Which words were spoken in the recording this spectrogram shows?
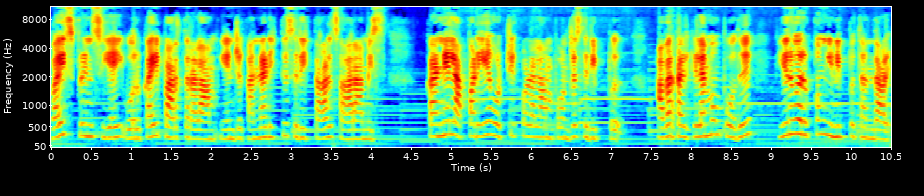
வைஸ் பிரின்சியை ஒரு கை பார்த்திரலாம் என்று கண்ணடித்து சிரித்தாள் சாரா மிஸ். கண்ணில் அப்படியே ஒற்றிக்கொள்ளலாம் போன்ற சிரிப்பு. அவர்கள் கிளம்பும் போது இருவருக்கும் இனிப்பு தந்தாள்.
